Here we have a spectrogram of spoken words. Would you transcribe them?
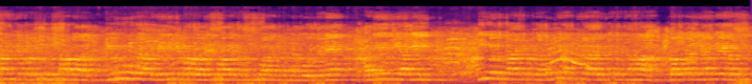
ಸಾಹಿತ್ಯ ಪರಿಷತ್ತು ಶಾಬಾದ್ ಇವರು ಕೂಡ ನಾನು ವೇದಿಕೆ ಪರವಾಗಿ ಸ್ವಾಗತ ಸುಸ್ವಾಗತವನ್ನು ಕೋರುತ್ತೇನೆ. ಅದೇ ರೀತಿಯಾಗಿ ಈ ಒಂದು ಕಾರ್ಯಕ್ರಮದ ಮುಖ್ಯ ಅತಿಥಿಗಳಾಗಿರ್ತಕ್ಕಂತಹ ಡಾಕ್ಟರ್ ಎಂ ಎ ರಸೀದ್ ಮತ್ತೆ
